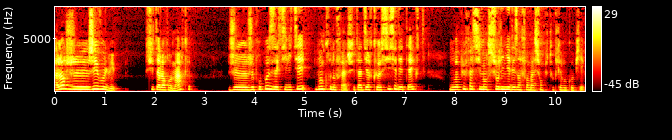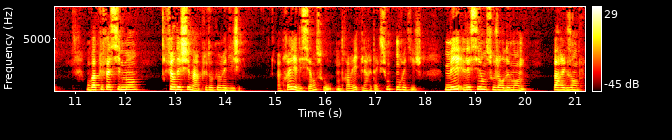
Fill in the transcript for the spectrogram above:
Alors, j'ai évolué. Suite à leurs remarques, je, je propose des activités moins chronophages. C'est-à-dire que si c'est des textes, on va plus facilement surligner des informations plutôt que les recopier. On va plus facilement faire des schémas plutôt que rédiger. Après, il y a des séances où on travaille la rédaction, on rédige. Mais les séances où je leur demande, par exemple,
